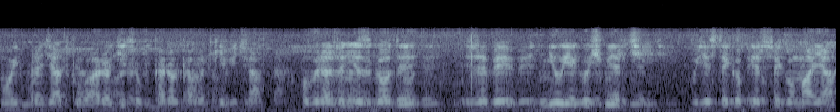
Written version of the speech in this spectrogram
moich pradziadków, a rodziców Karolka Chodkiewicza o wyrażenie zgody, żeby w dniu jego śmierci 21 maja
